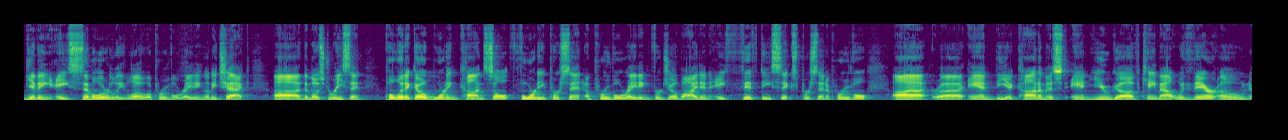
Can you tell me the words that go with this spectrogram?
giving a similarly low approval rating. Let me check uh, the most recent Politico Morning Consult 40% approval rating for Joe Biden, a 56% approval. Uh, uh, and The Economist and YouGov came out with their own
